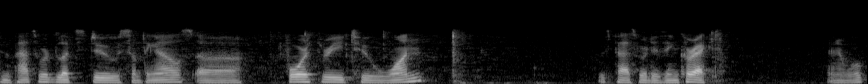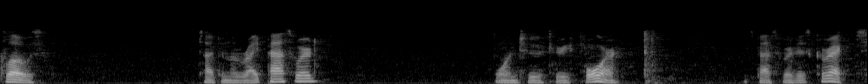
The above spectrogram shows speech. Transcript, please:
in the password. Let's do something else. Uh, 4321 this password is incorrect. And it will close. Type in the right password. 1234 this password is correct.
